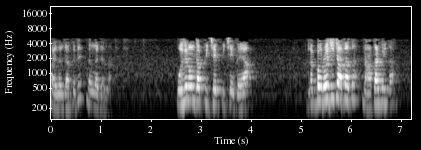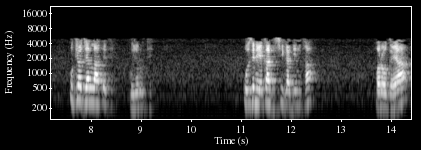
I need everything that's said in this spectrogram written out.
पैदल जाते थे, गंगा जल लाते थे। उस दिन उनका पीछे पीछे गया। लगभग रोज ही जाता था, नहाता भी था। वो क्यों जल लाते थे, बुज़ुर्ग थे। उस दिन एकादशी का दिन था और वो गया,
